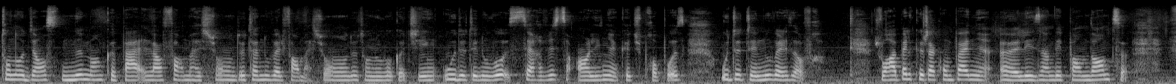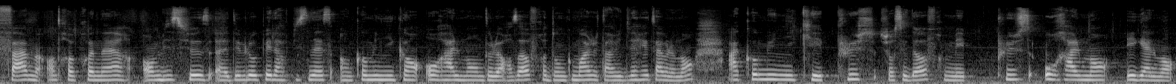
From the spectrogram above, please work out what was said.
ton audience ne manque pas l'information de ta nouvelle formation, de ton nouveau coaching ou de tes nouveaux services en ligne que tu proposes ou de tes nouvelles offres. Je vous rappelle que j'accompagne les indépendantes femmes entrepreneurs ambitieuses à développer leur business en communiquant oralement de leurs offres. Donc moi, je t'invite véritablement à communiquer plus sur ces offres, mais plus oralement également.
